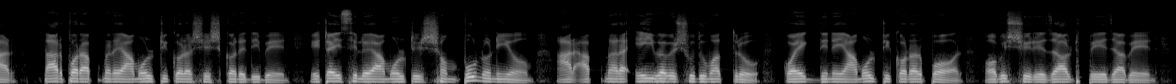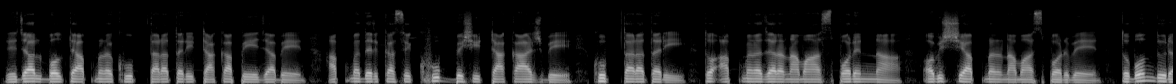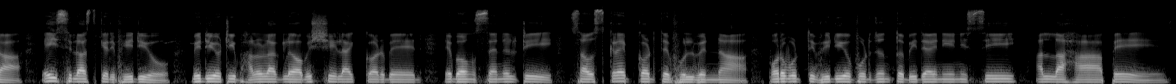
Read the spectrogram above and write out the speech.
আর তারপর আপনারা আমলটি করা শেষ করে দিবেন। এটাই ছিল আমলটির সম্পূর্ণ নিয়ম। আর আপনারা এইভাবে শুধুমাত্র কয়েকদিন আমলটি করার পর অবশ্যই রেজাল্ট পেয়ে যাবেন। রেজাল্ট বলতে আপনারা খুব তাড়াতাড়ি টাকা পেয়ে যাবেন। আপনাদের কাছে খুব বেশি টাকা আসবে, খুব তাড়াতাড়ি। তো আপনারা যারা নামাজ পড়েন না, অবশ্যই আপনারা নামাজ পড়বেন। তো বন্ধুরা, এই ছিল আজকের ভিডিও। ভিডিওটি ভালো লাগলে অবশ্যই লাইক করবেন এবং চ্যানেলটি সাবস্ক্রাইব করতে ভুলবেন না। পরবর্তী ভিডিও পর্যন্ত বিদায় নিয়ে নিচ্ছি। আল্লাহ হাফেজ।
